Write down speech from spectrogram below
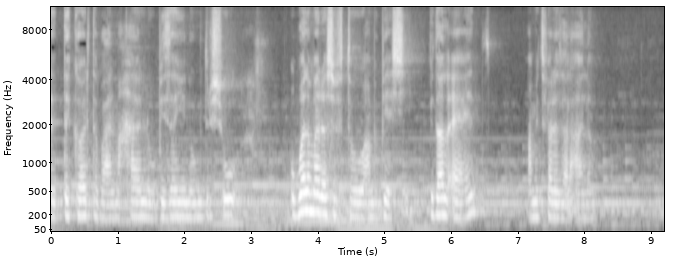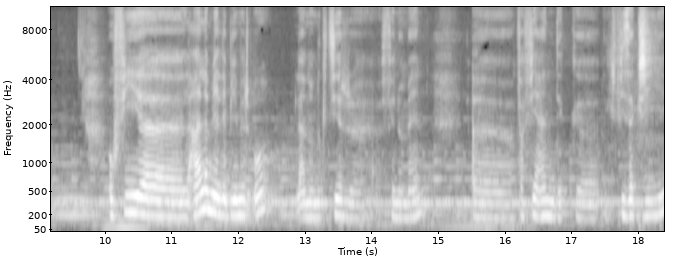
الديكور تبع المحل وبيزينه ومدري شو. ولا مرة شفته عم ببيع شي. بضل قاعد عم يتفرج على العالم. وفي العالم يلي بيمرقوا لأنه كتير فينومين. ففي عندك الفيزيكجية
